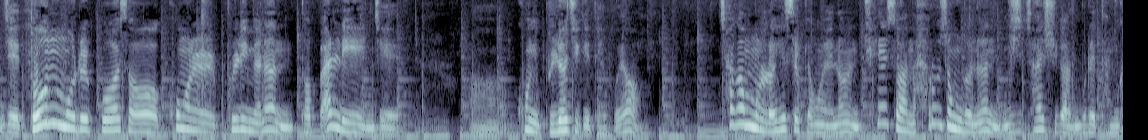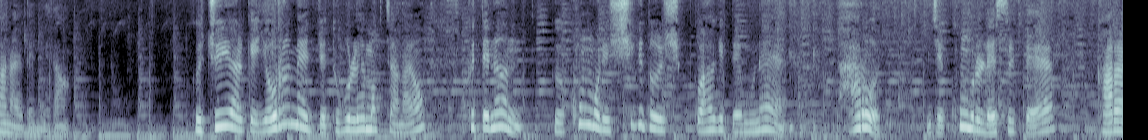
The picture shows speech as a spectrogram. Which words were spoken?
이제 돈 물을 부어서 콩을 불리면은 더 빨리 이제 어, 콩이 불려지게 되고요. 차가운 물로 했을 경우에는 최소한 하루 정도는 24시간 물에 담가놔야 됩니다. 그 주의할 게 여름에 이제 두부를 해 먹잖아요. 그때는 그 콩물이 식기도 쉽고 하기 때문에 바로 이제 콩물을 냈을 때 갈아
